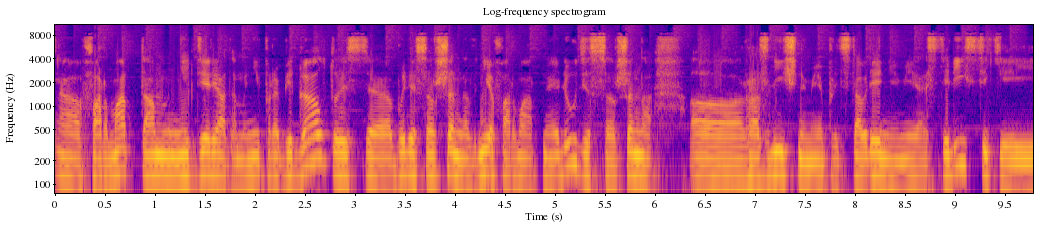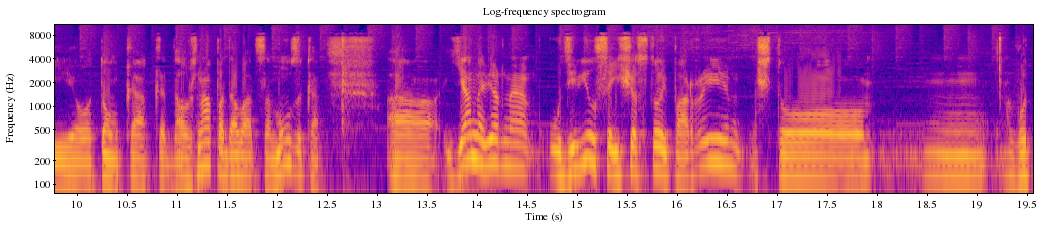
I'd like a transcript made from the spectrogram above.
э, формат там нигде рядом не пробегал, то есть э, были совершенно внеформатные люди с совершенно различными представлениями о стилистике и о том, как должна подаваться музыка. Я, наверное, удивился еще с той поры, что вот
